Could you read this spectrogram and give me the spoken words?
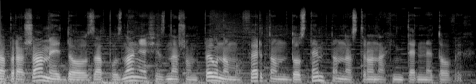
Zapraszamy do zapoznania się z naszą pełną ofertą dostępną na stronach internetowych.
